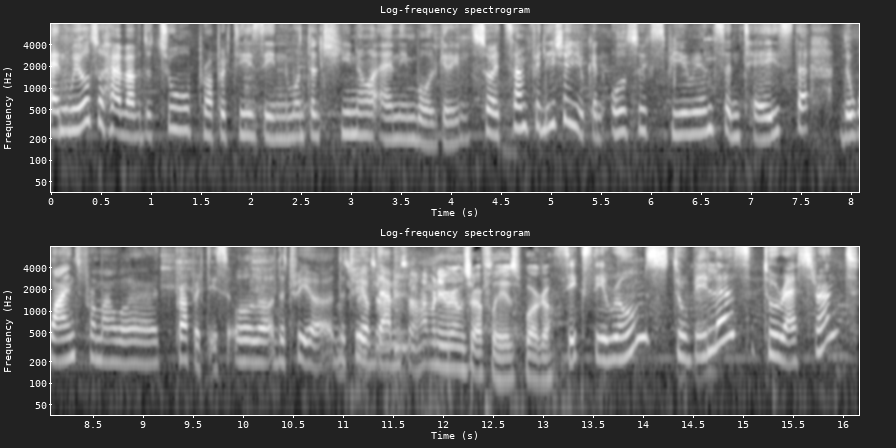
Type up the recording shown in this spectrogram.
and we also have, have the two properties in Montalcino and in Bolgheri. So at San Felice, you can also experience and taste the wines from our properties, all the three, uh, the three of them. So how many rooms roughly is Borgo? 60 rooms, two villas, two restaurants.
